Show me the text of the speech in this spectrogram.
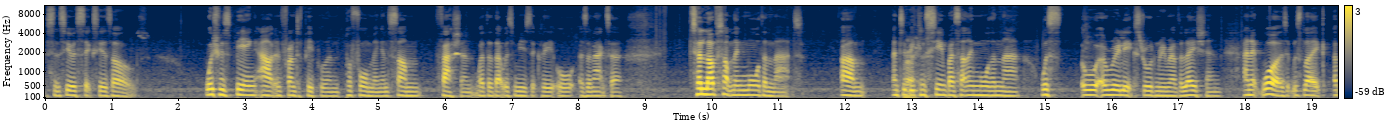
since you were six years old, which was being out in front of people and performing in some fashion, whether that was musically or as an actor, to love something more than that um, and to Right. be consumed by something more than that was a, a really extraordinary revelation. And it was, it was like a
